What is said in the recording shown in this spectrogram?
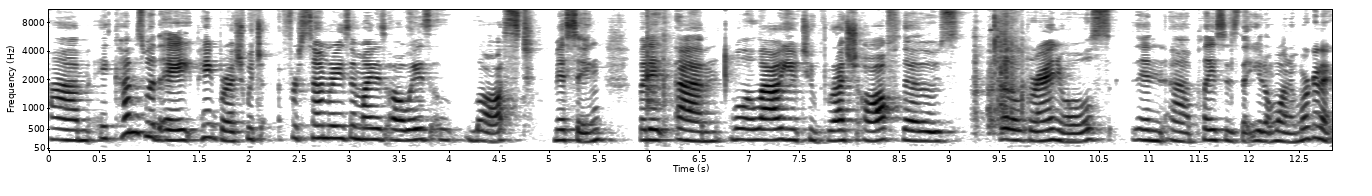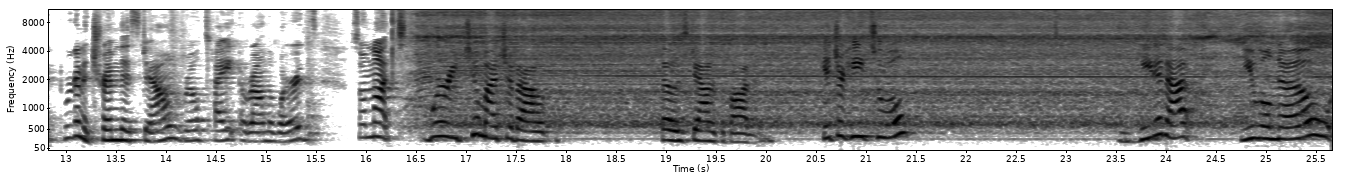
Um, it comes with a paintbrush, which for some reason mine is always lost, missing, but it um, will allow you to brush off those little granules in uh, places that you don't want them. We're gonna, we're gonna trim this down real tight around the words, so I'm not worried too much about those down at the bottom. Get your heat tool and heat it up you will know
